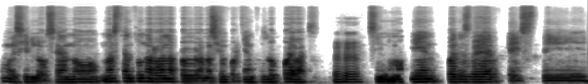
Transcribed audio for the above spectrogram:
¿cómo decirlo? O sea, no, no es tanto un error en la programación porque antes lo pruebas, sino más bien puedes ver este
